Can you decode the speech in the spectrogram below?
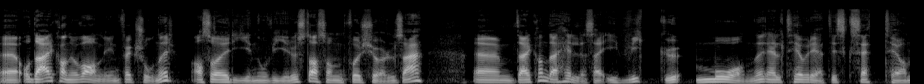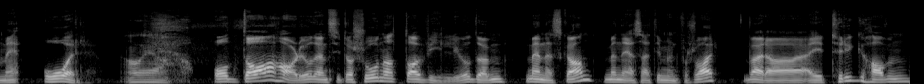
Eh, og der kan jo vanlige infeksjoner, altså rinovirus, da, som forkjølelse er, der kan det helle seg i uker, måneder, eller teoretisk sett til og med år. Oh, ja. Og da har du jo den situasjonen at da vil jo de menneskene med nedsatt immunforsvar være ei trygg havn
